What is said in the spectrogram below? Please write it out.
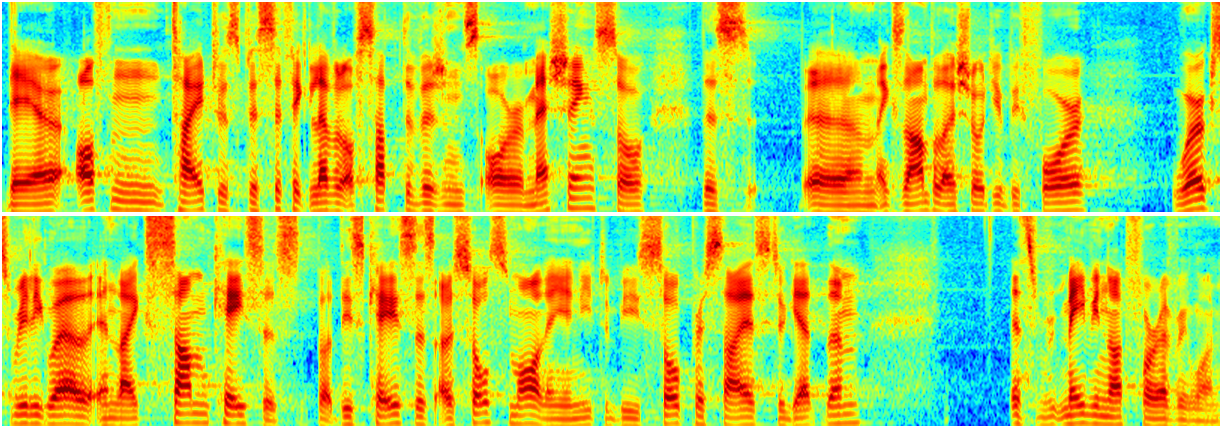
They're often tied to a specific level of subdivisions or meshing. So this um, example I showed you before works really well in like some cases, but these cases are so small and you need to be so precise to get them. It's maybe not for everyone.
